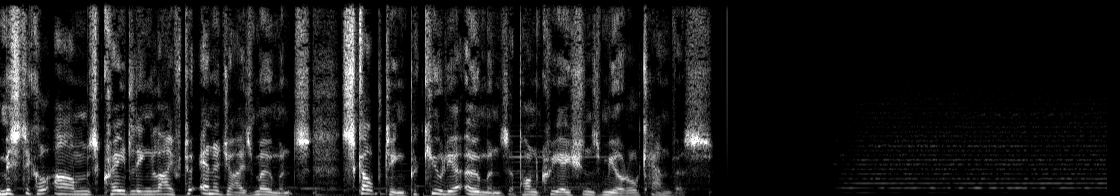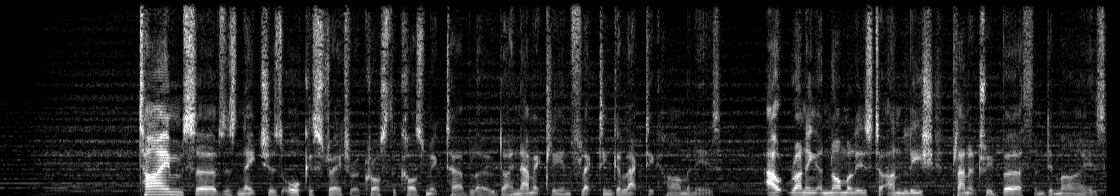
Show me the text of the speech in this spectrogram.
mystical arms cradling life to energize moments, sculpting peculiar omens upon creation's mural canvas. Time serves as nature's orchestrator across the cosmic tableau, dynamically inflecting galactic harmonies, outrunning anomalies to unleash planetary birth and demise.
